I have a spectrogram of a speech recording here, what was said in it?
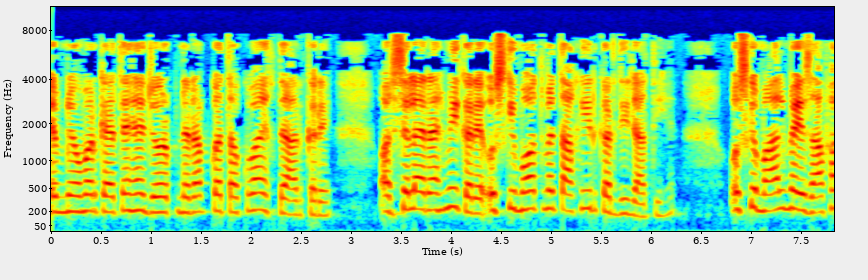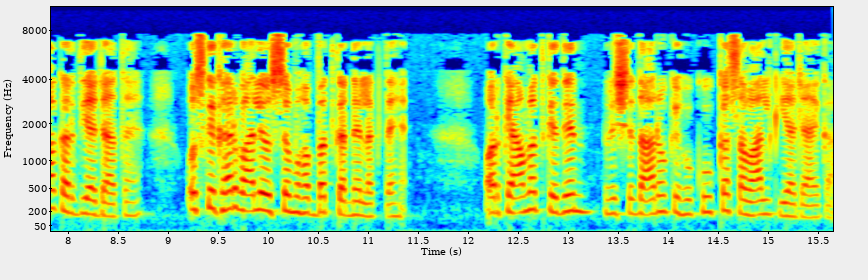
ابن عمر کہتے ہیں، جو اپنے رب کا تقوا اختیار کرے اور سلا رحمی کرے، اس کی موت میں تاخیر کر دی جاتی ہے۔ اس کے مال میں اضافہ کر دیا جاتا ہے۔ اس کے گھر والے اس سے محبت کرنے لگتے ہیں۔ اور قیامت کے دن رشتے داروں کے حقوق کا سوال کیا جائے گا۔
